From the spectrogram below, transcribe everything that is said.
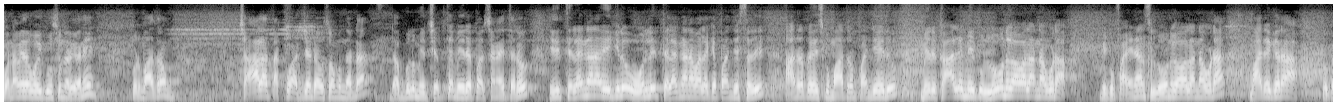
కొండ మీద పోయి కూర్చున్నాడు కానీ ఇప్పుడు మాత్రం చాలా తక్కువ అర్జెంట్ అవసరం ఉందంట. డబ్బులు మీరు చెప్తే మీరే పర్సన్ అవుతారు. ఇది తెలంగాణ వెహికల్ ఓన్లీ తెలంగాణ వాళ్ళకే పనిచేస్తుంది. ఆంధ్రప్రదేశ్కు మాత్రం పనిచేయదు. మీరు ఖాళీ మీకు లోన్ కావాలన్నా కూడా మీకు ఫైనాన్స్ లోన్ కావాలన్నా కూడా మా దగ్గర ఒక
